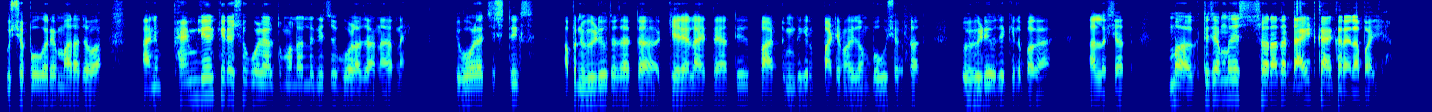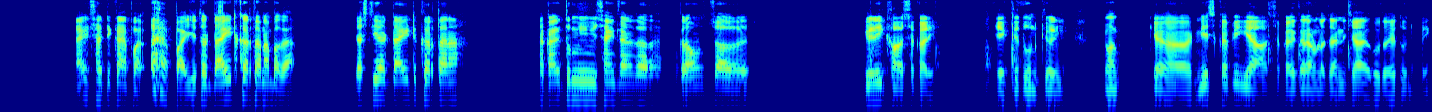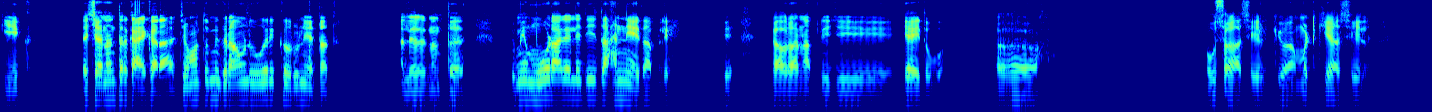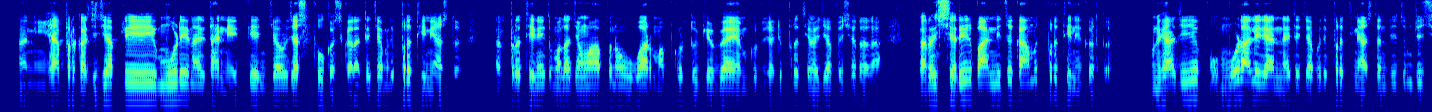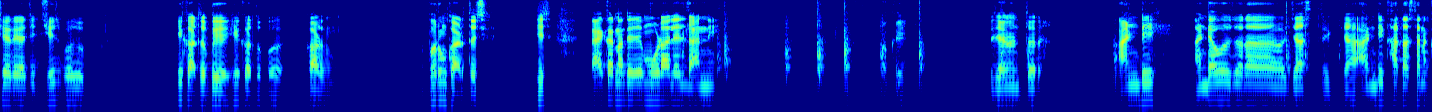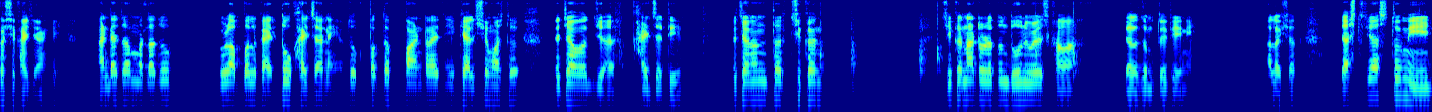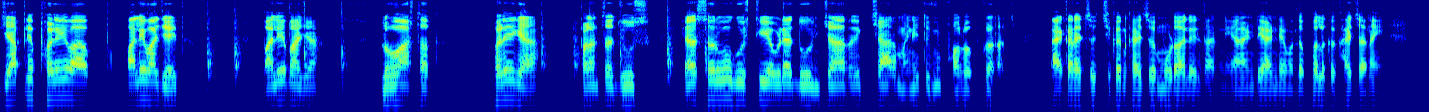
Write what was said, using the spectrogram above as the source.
पुशअप वगैरे मारा जेव्हा आणि फॅमिलीअर केल्याशिवाय गोळ्याला तुम्हाला लगेच गोळा जाणार नाही. गोळ्याची स्टिक्स आपण व्हिडिओ त्याचा केलेला आहे त्या ते पाठ तुम्ही म्हणजे देखील पाठीमागे जाऊन बघू शकतात. तो व्हिडिओ देखील बघा लक्षात. मग त्याच्यामध्ये सर आता डाईट काय करायला पाहिजे? डाईटसाठी काय पा पाहिजे? तर डाईट करताना बघा. जास्तीत डाईट करताना सकाळी तुम्ही सांगितल्यानंतर ग्राउंडचा केळी खा सकाळी. एक ते दोन केळी. किंवा नेसकापी घ्या सकाळी ग्राउंडला जाण्याच्या अगोदर. हे दोनपैकी एक. त्याच्यानंतर काय करा जेव्हा तुम्ही ग्राउंड वगैरे करून येतात आल्यानंतर तुम्ही मोड आलेले जे धान्य आहेत आपले गावरान आपली जी हे आहेत उसळ असेल किंवा मटकी असेल आणि ह्या प्रकारचे जे आपले मोड येणारे धान्य आहेत त्यांच्यावर जास्त फोकस करा. त्याच्यामध्ये प्रथिने असतं. आणि प्रथिने तुम्हाला जेव्हा आपण वॉर्मअप करतो किंवा व्यायाम करतो त्यासाठी प्रथिनाची आपल्या शरीराला कारण शरीर बांधणीचं कामच प्रथिने करतं. म्हणून ह्या जे मोड आलेले अन्न आहे त्याच्यामध्ये प्रथिने असतात आणि ते तुमच्या शरीराची झीज भरू हे करतो बे हे करतो ब काढून. भरून काढतं शे- काय करणार त्याचे मोड आलेले धान्य. ओके त्याच्यानंतर अंडी अंड्यावर जरा जास्त अंडी खात असताना कसे खायचे अंडे? अंड्याचा मधला जो पिवळा बल्क आहे तो खायचा नाही. तो फक्त पांढरा जे कॅल्शियम असतो त्याच्यावर खायचं ते. त्याच्यानंतर चिकन. चिकन आठवड्यातून दोन वेळेस खावा. त्याला जमतं त्याने. लक्षात? जास्तीत जास्त तुम्ही जे आपले फळे वा पालेभाज्या आहेत पालेभाज्या लोह असतात. फळे घ्या फळांचा ज्यूस या सर्व गोष्टी एवढ्या दोन चार एक चार महिने तुम्ही फॉलोअप कराच. काय करायचं? चिकन खायचं मूड आलेलं धान्य अंडे अंड्यामधलं बल्क खायचा नाही.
